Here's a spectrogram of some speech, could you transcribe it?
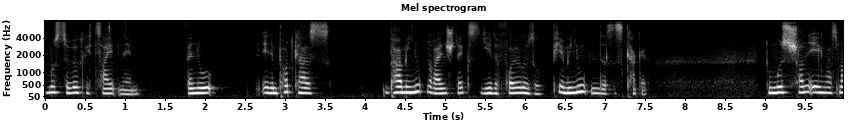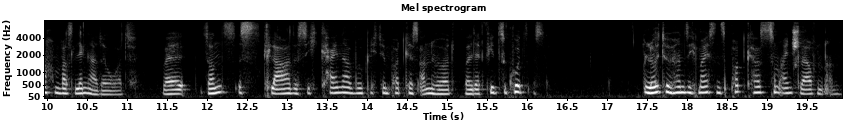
musst du wirklich Zeit nehmen. Wenn du in den Podcast ein paar Minuten reinsteckst, jede Folge so vier Minuten, das ist Kacke. Du musst schon irgendwas machen, was länger dauert. Weil sonst ist klar, dass sich keiner wirklich den Podcast anhört, weil der viel zu kurz ist. Leute hören sich meistens Podcasts zum Einschlafen an.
